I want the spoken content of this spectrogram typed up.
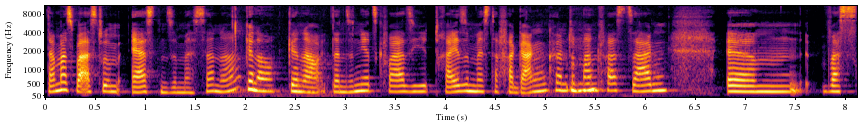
damals warst du im ersten Semester, ne? Genau. Genau. Dann sind jetzt quasi drei Semester vergangen, könnte mhm. man fast sagen. Ähm, was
